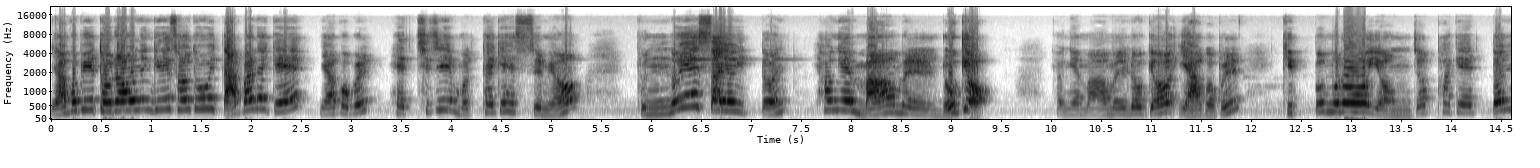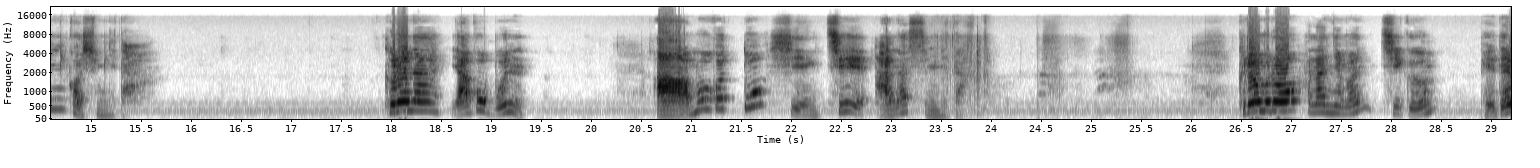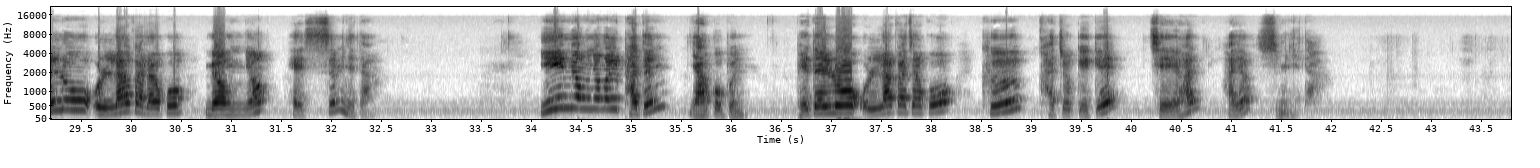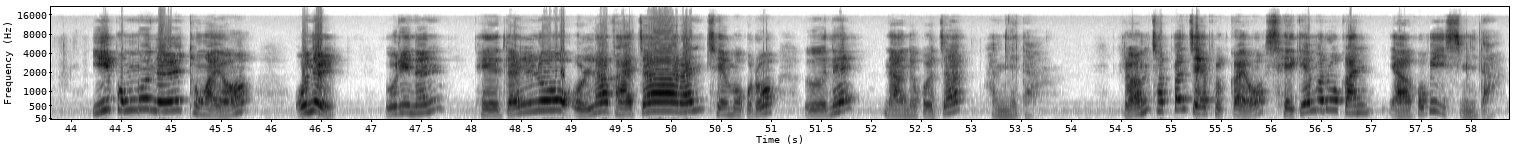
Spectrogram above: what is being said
야곱이 돌아오는 길에서도 나반에게 야곱을 해치지 못하게 했으며 분노에 쌓여있던 형의 마음을 녹여 형의 마음을 녹여 야곱을 기쁨으로 영접하게 했던 것입니다. 그러나 야곱은 아무것도 시행치 않았습니다. 그러므로 하나님은 지금 베델로 올라가라고 명령했습니다. 이 명령을 받은 야곱은 베델로 올라가자고 그 가족에게 제안하였습니다. 이 본문을 통하여 오늘 우리는 베델로 올라가자란 제목으로 은혜 나누고자 합니다. 그럼 첫 번째 볼까요? 세겜으로 간 야곱이 있습니다.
